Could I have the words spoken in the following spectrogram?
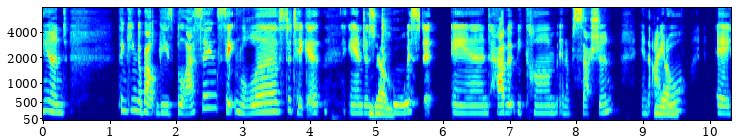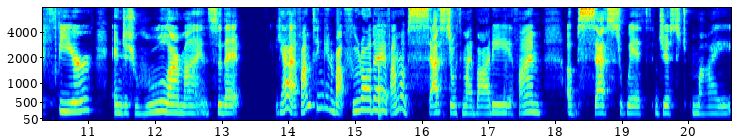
And thinking about these blessings, Satan loves to take it and just yeah. twist it and have it become an obsession, an yeah. idol, a fear, and just rule our minds so that yeah, if I'm thinking about food all day, if I'm obsessed with my body, if I'm obsessed with just my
